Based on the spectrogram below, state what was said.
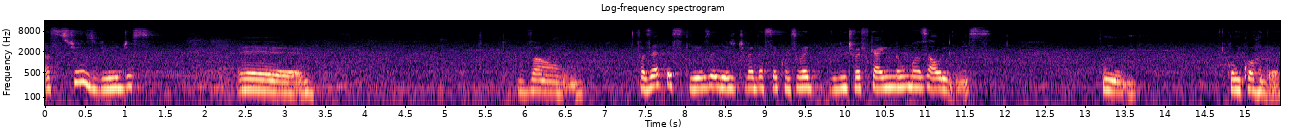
assistir os vídeos. É, vão fazer a pesquisa e a gente vai dar sequência, vai, a gente vai ficar ainda umas aulinhas com, com cordel,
